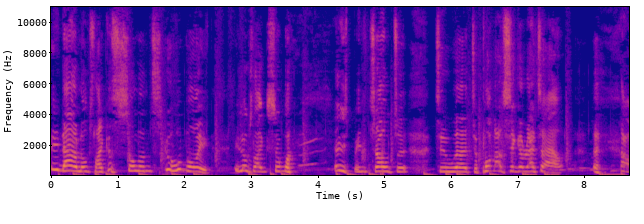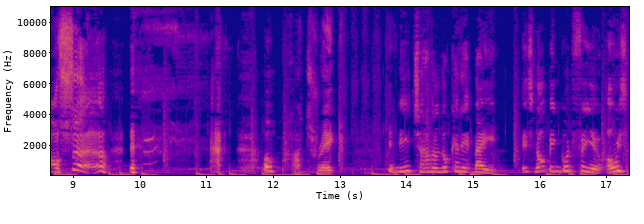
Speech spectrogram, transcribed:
he now looks like a sullen schoolboy. He looks like someone who's been told to to uh, to put that cigarette out. oh, sir. oh, Patrick. You need to have a look at it, mate. It's not been good for you. Oh, he's,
